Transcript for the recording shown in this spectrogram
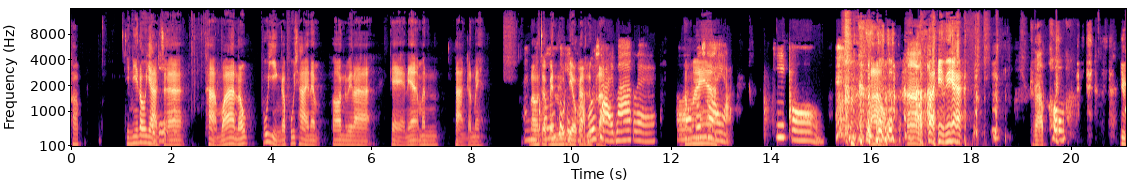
ครับ ทีนี้เราอยากเมื่อกี้จะถามว่าแล้วผู้หญิงกับผู้ชายเนี่ยตอนเวลาแก่เนี่ยมันต่างกันไหมอันเรานี้จะก็เป็นรู้สึกรุ่นเดียวกันอิจฉาหรือเปล่าผู้ชายมากเลย เพราะว่าทำไมผู้อะชายอะขี้โกงอ้าวอ้าวอะไรเนี่ย ครับโคมอยู่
